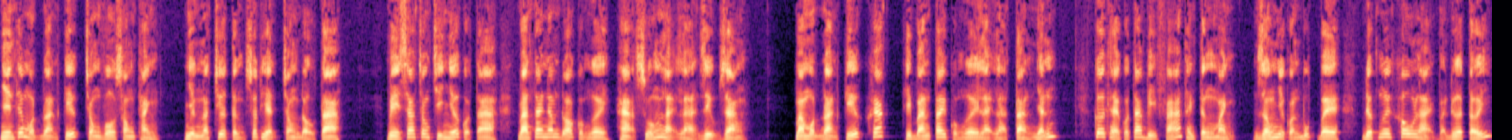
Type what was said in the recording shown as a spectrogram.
nhìn thấy một đoạn ký ức trong vô song thành, nhưng nó chưa từng xuất hiện trong đầu ta? Vì sao trong trí nhớ của ta, bàn tay năm đó của ngươi hạ xuống lại là dịu dàng? Mà một đoạn ký ức khác thì bàn tay của ngươi lại là tàn nhẫn. Cơ thể của ta bị phá thành từng mảnh, giống như con búp bê, được ngươi khâu lại và đưa tới.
